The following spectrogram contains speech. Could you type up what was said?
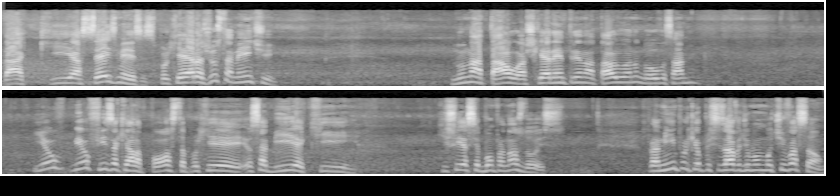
daqui a seis meses. Porque era justamente no Natal, acho que era entre Natal e o Ano Novo, sabe? E eu, eu fiz aquela aposta porque eu sabia que isso ia ser bom para nós dois. Para mim, porque eu precisava de uma motivação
